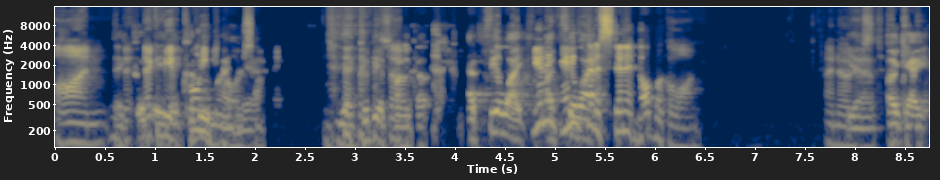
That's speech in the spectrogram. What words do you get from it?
on. That the- could that could be- be a that could be ponytail or something. Yeah, it could be a So-. I feel like And, I and he's feel got a Senate belt buckle on. I noticed. yeah. Okay.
